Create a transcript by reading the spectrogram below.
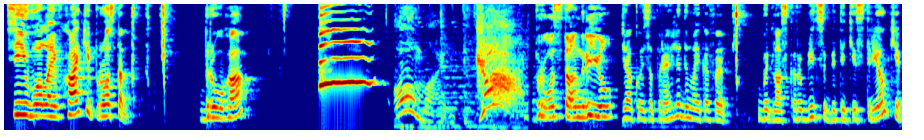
ці його лайфхаки просто друга. Просто unreal. Дякую за перегляди, май кафе. Будь ласка, робіть собі такі стрілки.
